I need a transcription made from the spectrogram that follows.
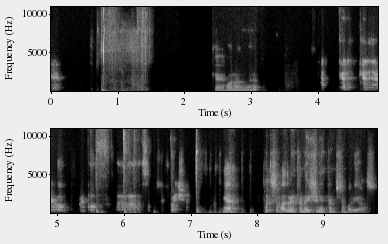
Yeah. Okay, hold on a minute. Can I can I rip rip off uh some information? Yeah, put some other information in from somebody else.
